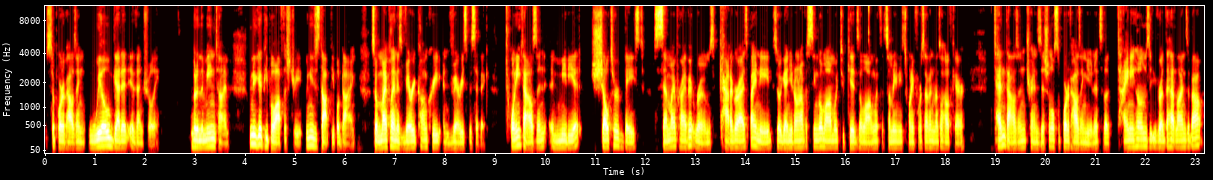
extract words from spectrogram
supportive housing will get it eventually. But in the meantime, we need to get people off the street. We need to stop people dying. So my plan is very concrete and very specific. 20,000 immediate shelter based semi private rooms categorized by need. So, again, you don't have a single mom with two kids along with somebody who needs 24 7 mental health care. 10,000 transitional supportive housing units, the tiny homes that you've read the headlines about,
